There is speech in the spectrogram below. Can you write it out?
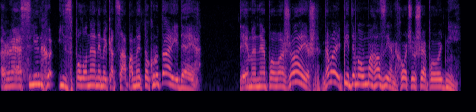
Реслінг із полоненими кацапами то крута ідея. Ти мене поважаєш? Давай підемо в магазин, хочу ще по одній.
